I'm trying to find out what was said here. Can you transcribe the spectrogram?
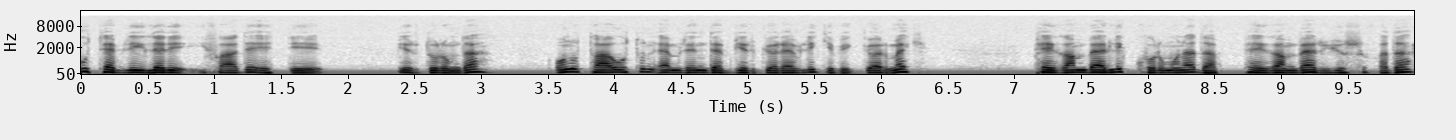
bu tebliğleri ifade ettiği bir durumda onu tağutun emrinde bir görevli gibi görmek peygamberlik kurumuna da peygamber Yusuf'a da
